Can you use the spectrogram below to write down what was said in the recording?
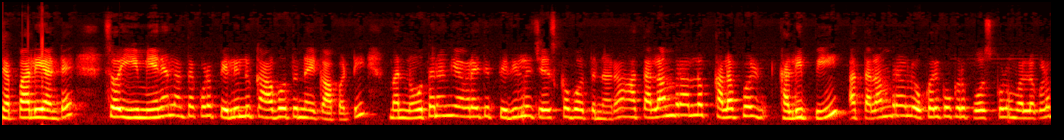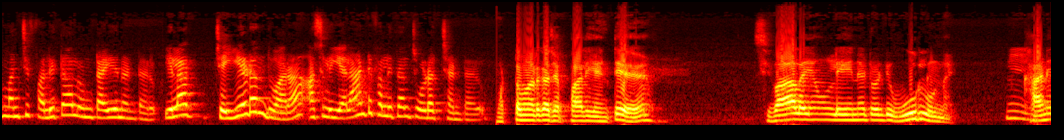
చెప్పాలి అంటే సో ఈ మే నెలంతా కూడా పెళ్ళిళ్ళు కాబోతున్నాయి కాబట్టి మరి నూతనంగా ఎవరైతే పెళ్ళిళ్ళు చేసుకోబోతున్నారో ఆ తలంబ్రాల్లో కలప కలిపి ఆ తలంబ్రాలు ఒకరికొకరు పోసుకోవడం వల్ల కూడా మంచి ఫలితాలు ఉంటాయి అని అంటారు. ఇలా చెయ్యడం ద్వారా అసలు ఎలాంటి ఫలితాలు చూడొచ్చు అంటారు మొట్టమొదటిగా చెప్పాలి అంటే శివాలయం లేనటువంటి ఊర్లు ఉన్నాయి. కానీ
